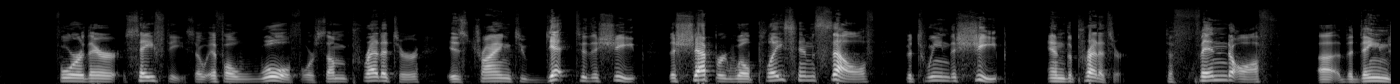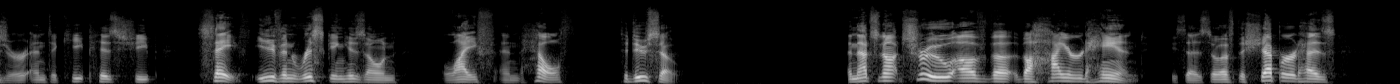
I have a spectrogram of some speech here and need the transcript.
for their safety. So if a wolf or some predator is trying to get to the sheep, the shepherd will place himself between the sheep and the predator to fend off uh, the danger and to keep his sheep safe, even risking his own life and health to do so. And that's not true of the, the hired hand, he says. So if the shepherd has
